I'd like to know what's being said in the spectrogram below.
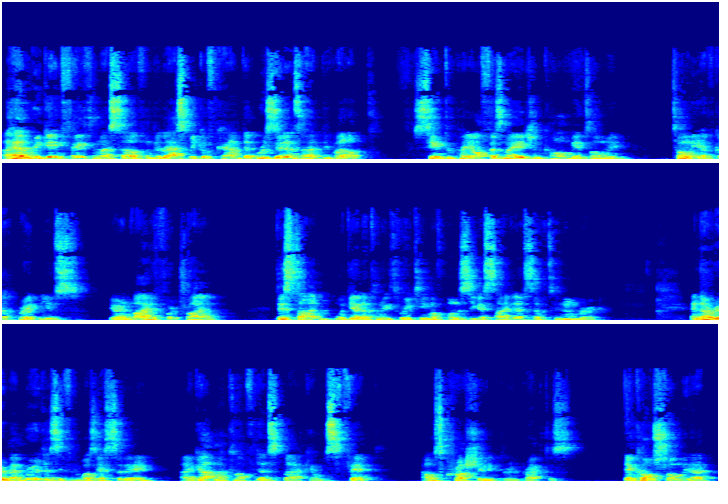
I had regained faith in myself. In the last week of camp, that resilience I had developed seemed to pay off as my agent called me and told me, Tony, I've got great news. You're invited for a trial. This time with the under 23 team of Bundesliga side SF to Nuremberg. And I remember it as if it was yesterday. I got my confidence back. I was fit. I was crushing it during practice. Their coach told me that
